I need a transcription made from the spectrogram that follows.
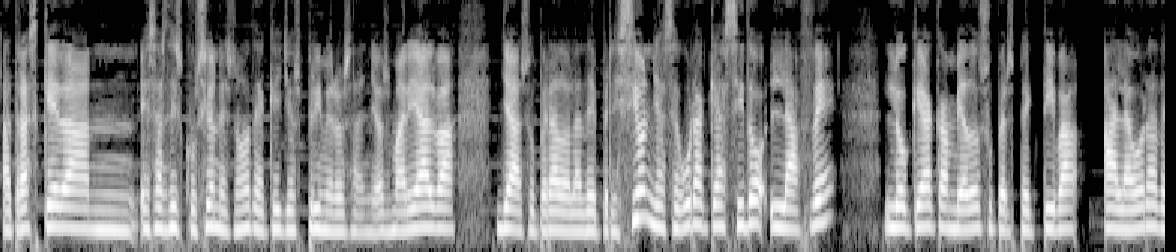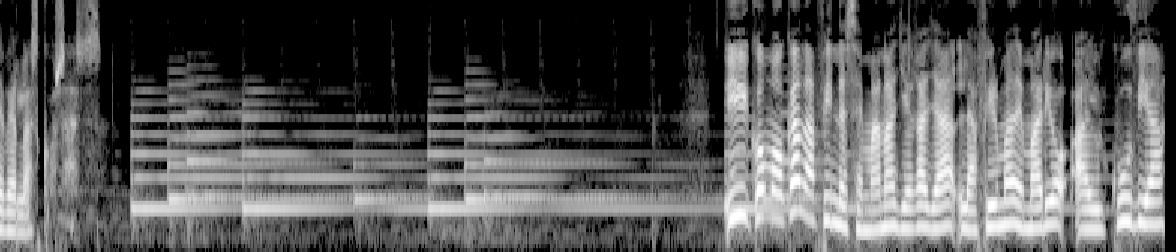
Atrás quedan esas discusiones ¿no? de aquellos primeros años. María Alba ya ha superado la depresión y asegura que ha sido la fe lo que ha cambiado su perspectiva a la hora de ver las cosas. Y como cada fin de semana llega ya la firma de Mario Alcudia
